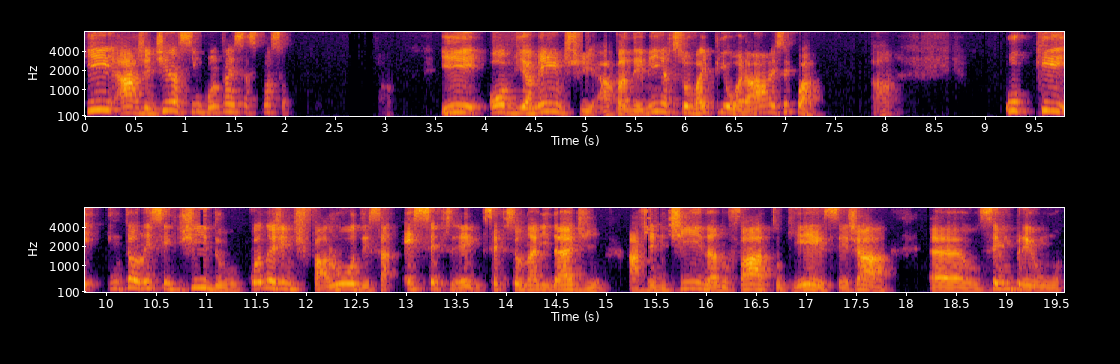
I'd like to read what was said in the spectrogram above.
e a Argentina se encontra nessa situação. E, obviamente, a pandemia só vai piorar esse quadro. Tá? O que, então, nesse sentido, quando a gente falou dessa excep excepcionalidade argentina, do fato que seja uh, sempre um,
